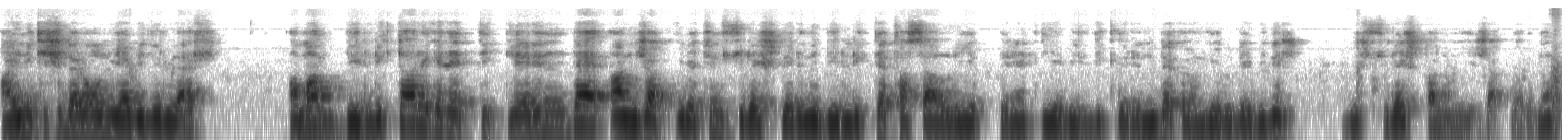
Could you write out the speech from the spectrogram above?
aynı kişiler olmayabilirler. Ama birlikte hareket ettiklerinde ancak üretim süreçlerini birlikte tasarlayıp denetleyebildiklerinde öngörülebilir bir süreç tanımlayacaklarını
